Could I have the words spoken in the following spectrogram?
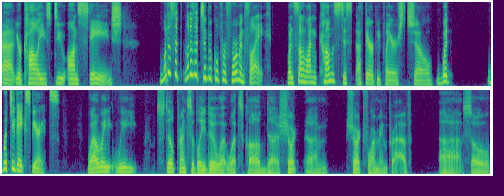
uh, your colleagues do on stage, what is it? What is a typical performance like when someone comes to a therapy players show? What what do they experience? Well, we we still principally do what what's called uh, short um, short form improv. Uh, so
